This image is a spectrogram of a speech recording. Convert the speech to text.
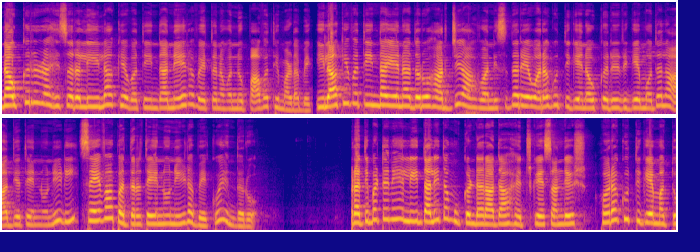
ನೌಕರರ ಹೆಸರಲ್ಲಿ ಇಲಾಖೆ ವತಿಯಿಂದ ನೇರ ವೇತನವನ್ನು ಪಾವತಿ ಮಾಡಬೇಕು. ಇಲಾಖೆ ವತಿಯಿಂದ ಏನಾದರೂ ಅರ್ಜಿ ಆಹ್ವಾನಿಸಿದರೆ ಹೊರಗುತ್ತಿಗೆ ನೌಕರರಿಗೆ ಮೊದಲ ಆದ್ಯತೆಯನ್ನು ನೀಡಿ, ಸೇವಾ ಭದ್ರತೆಯನ್ನು ನೀಡಬೇಕು ಎಂದರು. ಪ್ರತಿಭಟನೆಯಲ್ಲಿ ದಲಿತ ಮುಖಂಡರಾದ ಎಚ್ಕೆ ಸಂದೇಶ್, ಹೊರಗುತ್ತಿಗೆ ಮತ್ತು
